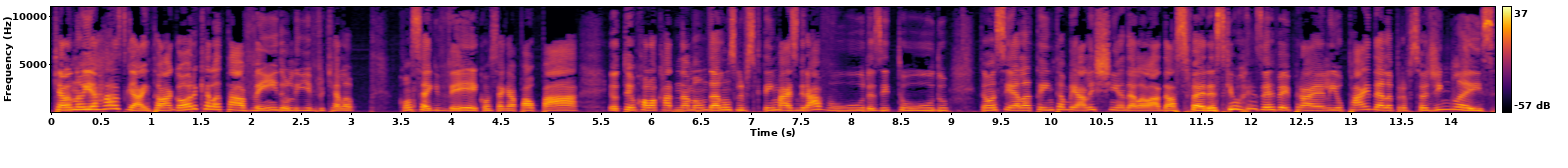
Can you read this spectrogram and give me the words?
que ela não ia rasgar. Então agora que ela está vendo o livro que ela consegue ver, consegue apalpar. Eu tenho colocado na mão dela uns livros que tem mais gravuras e tudo. Então, assim, ela tem também a listinha dela lá das férias que eu reservei para ela. E o pai dela é professor de inglês.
